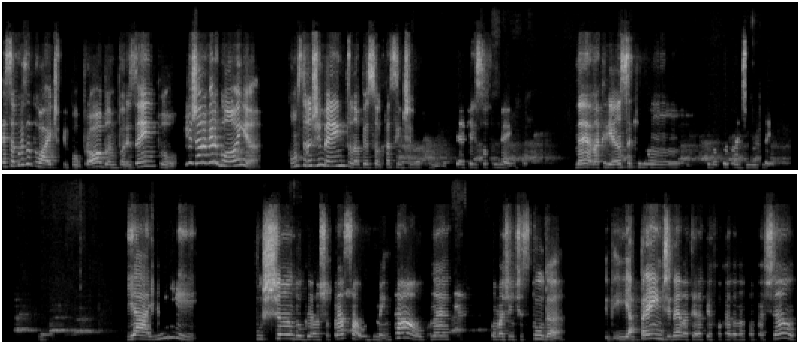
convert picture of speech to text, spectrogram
essa coisa do white people problem, por exemplo, ele gera vergonha constrangimento na pessoa que está sentindo aquilo, tem aquele sofrimento, né? Na criança que não, que não foi para Disney. Né? E aí, puxando o gancho para a saúde mental, né? Como a gente estuda e aprende, né, na terapia focada na compaixão,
